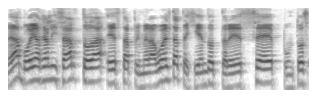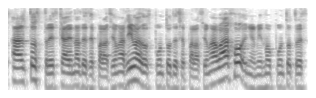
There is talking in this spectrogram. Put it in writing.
vean, voy a realizar toda esta primera vuelta tejiendo 13 puntos altos, 3 cadenas de separación arriba, 2 puntos de separación abajo, en el mismo punto 3,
